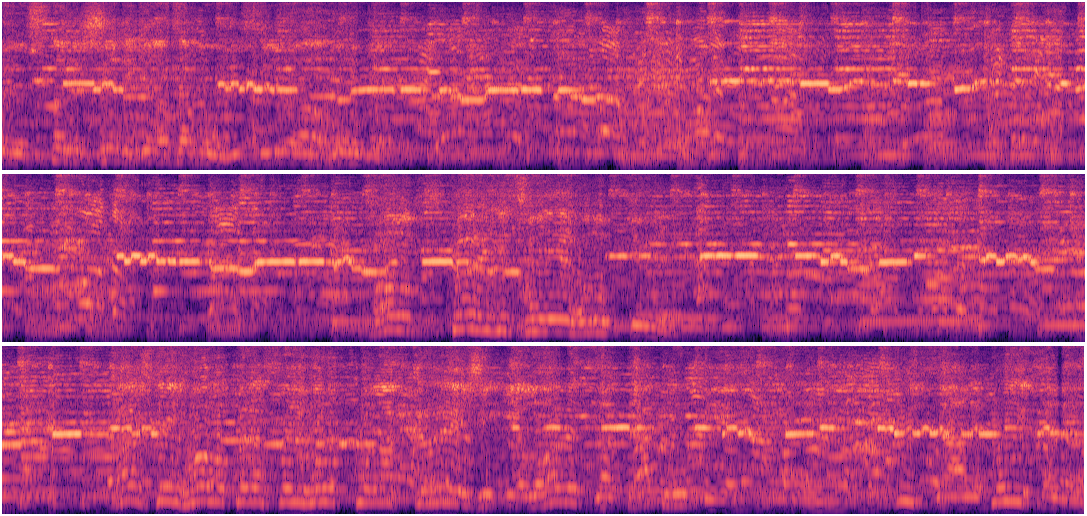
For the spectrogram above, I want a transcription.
Я чую, що ви на цьому веселю голуби. Голуб спереді своєї голубки. Кожний голуб бере свою голубку на крижі і ловить за тепле місце. Взяли, поїхали.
